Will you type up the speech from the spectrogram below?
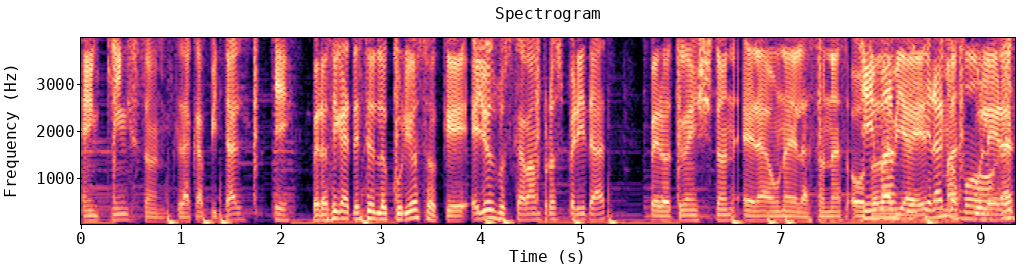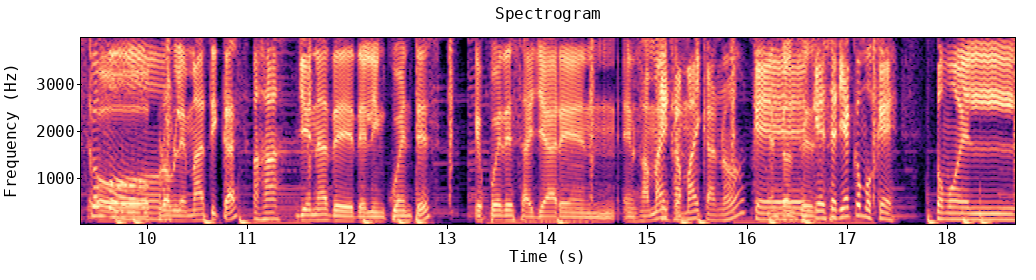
en Kingston, la capital. Sí, Pero fíjate, esto es lo curioso, que ellos buscaban prosperidad, pero Trenchtown era una de las zonas, o Sí, todavía es más como- culeras es como- o problemáticas, ajá. llena de delincuentes que puedes hallar en, en Jamaica. En Jamaica, ¿no? Que, Entonces- que sería como que, como el,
